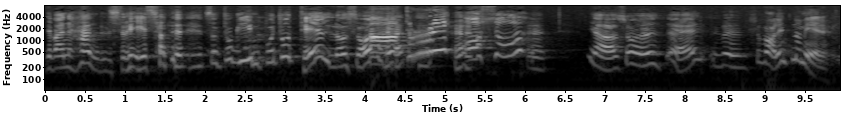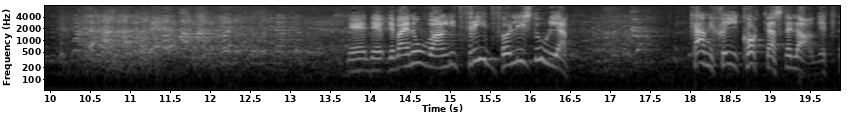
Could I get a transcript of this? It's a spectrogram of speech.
Det var en handelsresande som tog in på ett hotell och så... Patrik! Och så? Ja, så, nej, så var det inte något mer. Det, det, det var en ovanligt fridfull historia. Kanske i kortaste laget.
